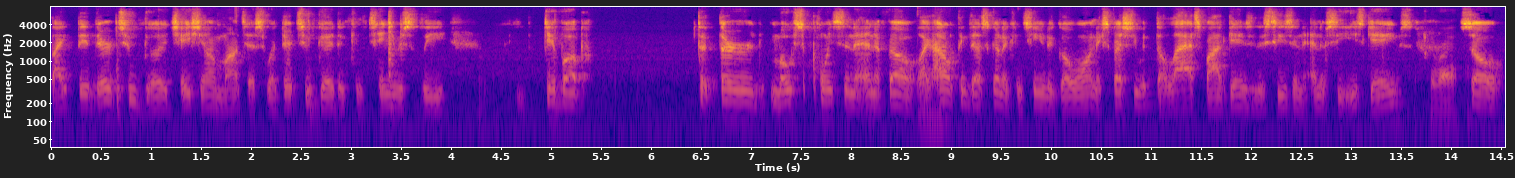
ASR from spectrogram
like they, they're too good. Chase Young, Montez Sweat, they're too good to continuously give up the third most points in the NFL. Like I don't think that's going to continue to go on, especially with the last five games of the season, the NFC East games. Right. So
